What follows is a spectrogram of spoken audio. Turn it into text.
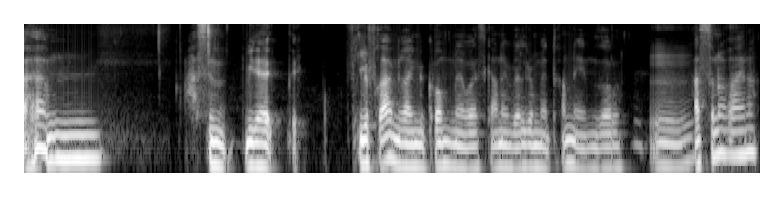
ähm, es sind wieder viele Fragen reingekommen. Er weiß gar nicht, welche man dran nehmen soll. Mhm. Hast du noch eine?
